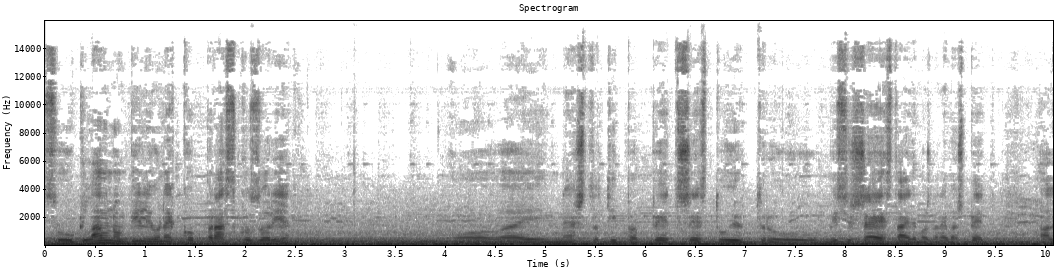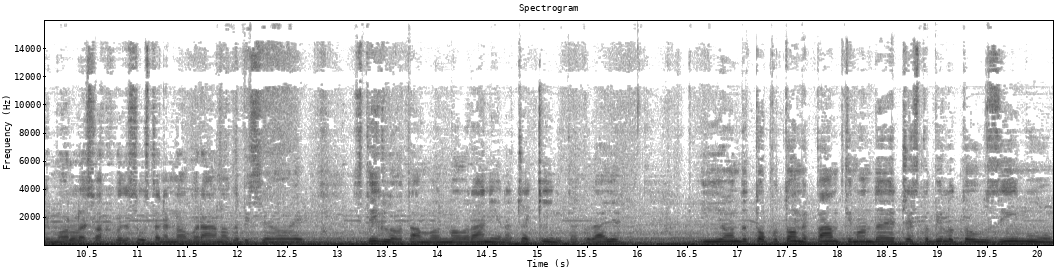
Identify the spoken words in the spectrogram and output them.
su uglavnom bili u neko praskozorje, ovaj, nešto tipa 5-6 ujutru, mislim 6, ajde možda ne baš 5, ali moralo je svakako da se ustane mnogo rano da bi se ovaj, stiglo tamo malo ranije na check-in i tako dalje. I onda to po tome pamtim, onda je često bilo to u zimu,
